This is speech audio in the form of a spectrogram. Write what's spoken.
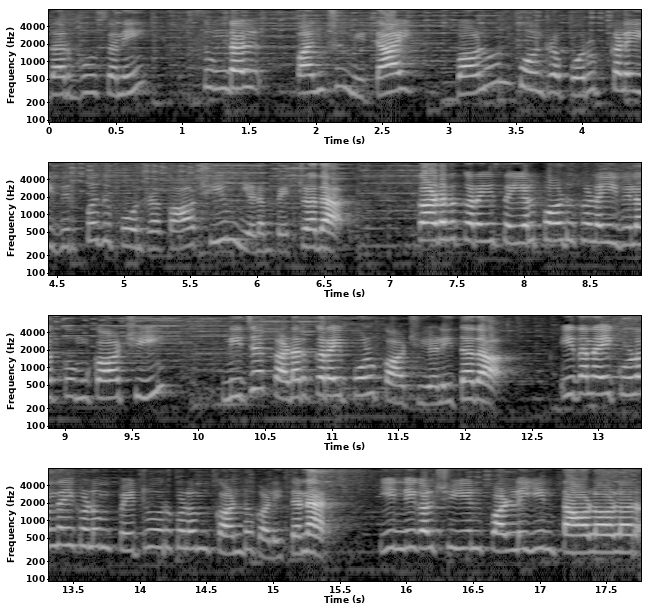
தர்பூசணி சுண்டல் பஞ்சு மிட்டாய் பலூன் போன்ற பொருட்களை விற்பது போன்ற காட்சியும் இடம்பெற்றது. கடற்கரை செயல்பாடுகளை விளக்கும் காட்சி நிஜ கடற்கரை போல் காட்சியளித்தது. இதனை குழந்தைகளும் பெற்றோர்களும் கண்டு களித்தனர். இந்நிகழ்ச்சியில் பள்ளியின் தாளாளர்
